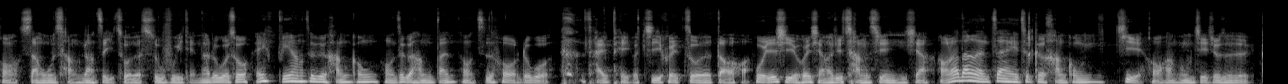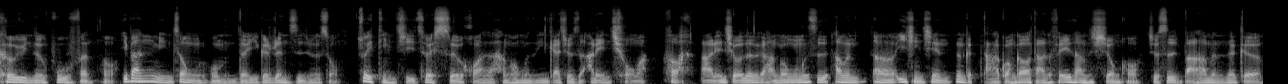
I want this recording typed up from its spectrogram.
哦商务舱，让自己坐的舒服一点。那如果说，诶，别让这个航空哦这个航班哦之后，如果 台北有机会坐得到的话，我也许也会想要去尝鲜一下。好，那当然在这个航空界哦，航空界就是客运这个部分哦，一般民众我们的一个认知就是说，最顶级、最奢华的航空公司应该就是阿联酋嘛。哈，阿联酋的这个航空公司，他们。呃，疫情期间那个打广告打得非常凶哦，就是把他们那个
